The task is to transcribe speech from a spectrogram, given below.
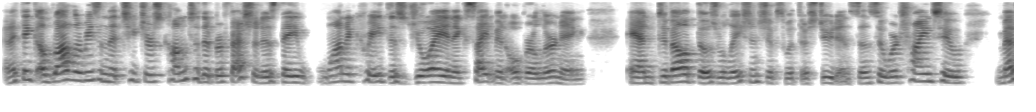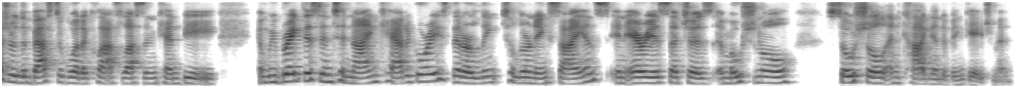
And I think a lot of the reason that teachers come to the profession is they want to create this joy and excitement over learning and develop those relationships with their students. And so we're trying to measure the best of what a class lesson can be. And we break this into nine categories that are linked to learning science in areas such as emotional, social, and cognitive engagement.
